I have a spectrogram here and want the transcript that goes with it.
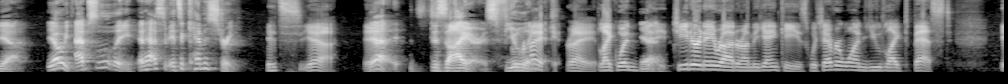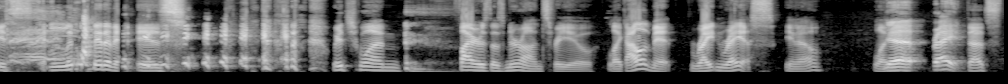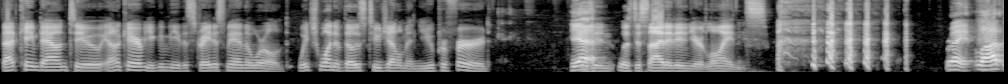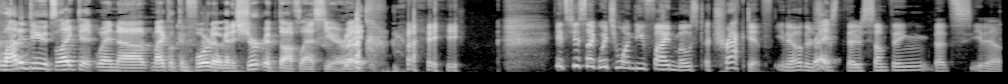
Yeah. Yo, absolutely. It has to. It's a chemistry. it's yeah Yeah, it's desire. It's fueling right, it. Right. Like when Yeah. Jeter and A Rod are on the Yankees, whichever one you liked best, it's a little bit of it is which one fires those neurons for you. Like I'll admit, Wright and Reyes, you know? Like yeah, right. that's that came down to I don't care if you can be the straightest man in the world. Which one of those two gentlemen you preferred was, Yeah, in, was decided in your loins. right. A lot, lot of dudes liked it when uh, Michael Conforto got his shirt ripped off last year, right? right. It's just like which one do you find most attractive? You know, there's Right. just there's something that's you know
